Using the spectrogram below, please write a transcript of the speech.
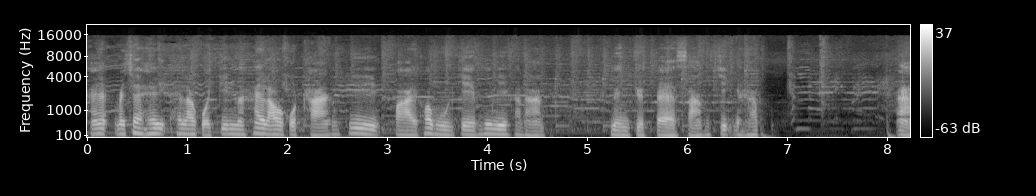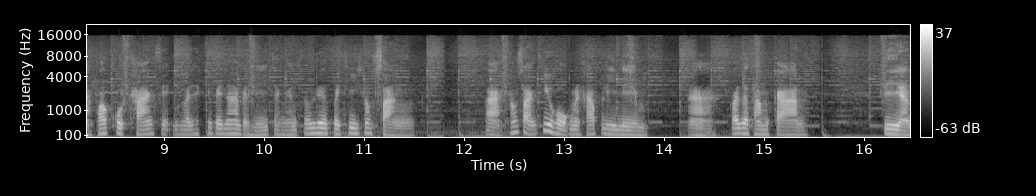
ให้ไม่ใช่ให้ให้เรากดจิ้มนะ ให้เรากดค้างที่ไฟล์ข้อมูลเกมที่มีขนาด 1.83จิกนะครับ อ่าพอกดค้างเสร็จมันก็จะขึ้นไปหน้าแบบนี้ จากนั้นก็เลือกไปที่คำสั่งอ่าคำสั่งที่ 6 นะครับ rename อ่าก็จะทำการเปลี่ยน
